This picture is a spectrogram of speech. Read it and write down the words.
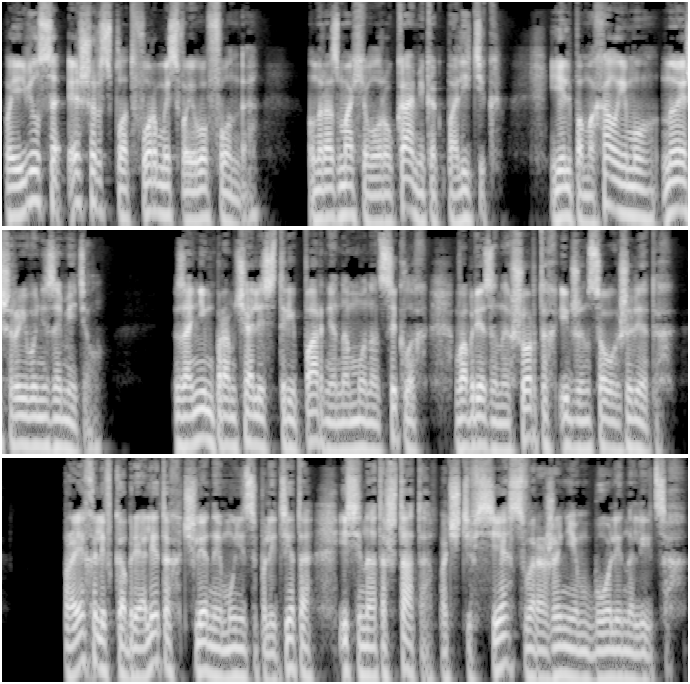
появился Эшер с платформой своего фонда. Он размахивал руками, как политик. Ель помахал ему, но Эшер его не заметил. За ним промчались три парня на моноциклах в обрезанных шортах и джинсовых жилетах. Проехали в кабриолетах члены муниципалитета и сената штата, почти все с выражением боли на лицах.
